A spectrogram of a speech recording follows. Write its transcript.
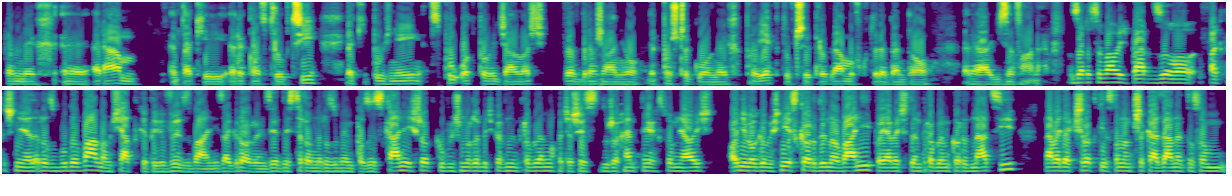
pewnych e, ram takiej rekonstrukcji, jak i później współodpowiedzialność we wdrażaniu poszczególnych projektów czy programów, które będą realizowane. Zarysowałeś bardzo faktycznie rozbudowaną siatkę tych wyzwań i zagrożeń. Z jednej strony rozumiem, pozyskanie środków już może być pewnym problemem, chociaż jest dużo chętnych, jak wspomniałeś. Oni mogą być nieskoordynowani, pojawia się ten problem koordynacji. Nawet jak środki zostaną przekazane, to są,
